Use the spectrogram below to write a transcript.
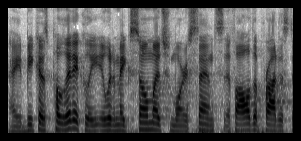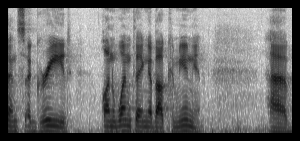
Right? Because politically, it would make so much more sense if all the Protestants agreed on one thing about communion. Uh,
